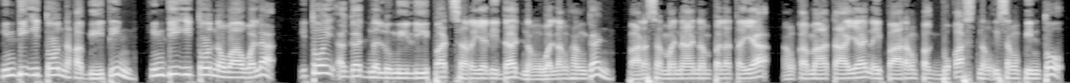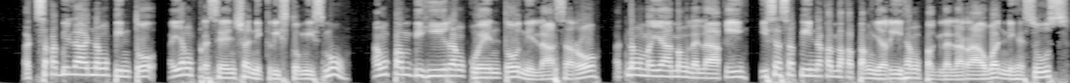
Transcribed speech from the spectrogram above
Hindi ito nakabitin, hindi ito nawawala. Ito ay agad na lumilipat sa realidad ng walang hanggan. Para sa mananampalataya, ang kamatayan ay parang pagbukas ng isang pinto. At sa kabila ng pinto ay ang presensya ni Kristo mismo. Ang pambihirang kwento ni Lazaro at ng mayamang lalaki, isa sa pinakamakapangyarihang paglalarawan ni Jesus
